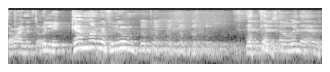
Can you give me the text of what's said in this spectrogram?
طبعا تقول لي كم مرة في اليوم؟ أنت مسودها قوي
